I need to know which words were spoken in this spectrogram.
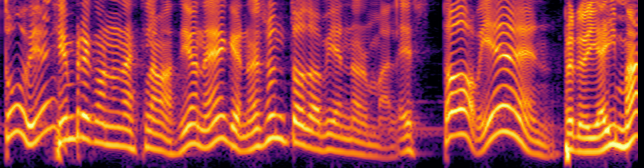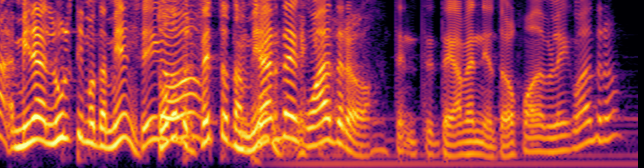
Todo bien. Siempre con una exclamación, ¿eh? Que no es un todo bien normal, es todo bien. Pero y hay más. Mira el último también. Sigo. Todo perfecto también. Uncharted Es 4. ¿Te, te, te has vendido todo el juego de Play 4?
